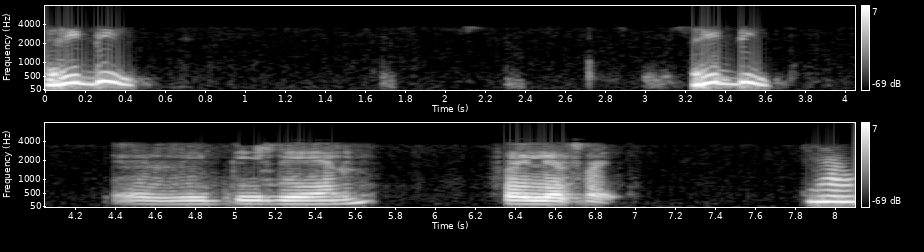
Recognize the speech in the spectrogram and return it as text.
રિદ્ધિ. રિદ્ધિ. શૈલેષભાઈ હા.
